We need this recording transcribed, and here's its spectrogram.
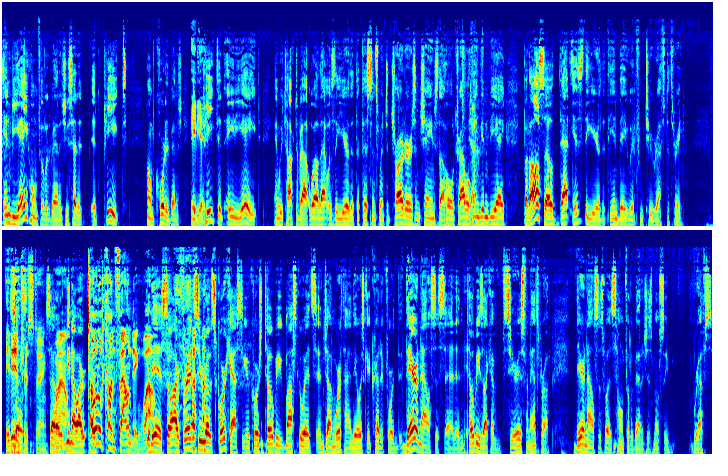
NBA home field advantage, you said it, it peaked home court advantage. It peaked at 88, and we talked about well, that was the year that the Pistons went to charters and changed the whole travel Yeah. thing. The NBA, but also that is the year that the NBA went from two refs to three. It is So- Interesting. So Wow. you know our total confounding. Wow, It is. So our friends who wrote scorecasting, of course, Toby Moskowitz and Jon Wertheim, they always get credit for their analysis said, and Toby's like a serious finance prof. Their analysis was home field advantage is mostly refs,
